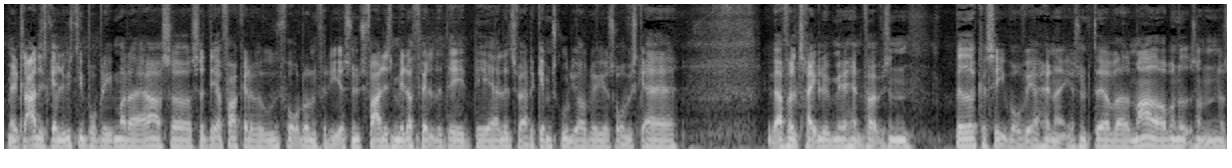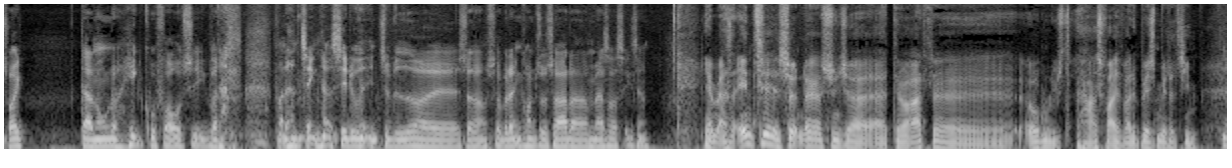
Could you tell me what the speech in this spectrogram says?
Men det er klart, at de skal løse de problemer, der er, og så, så derfor kan det være udfordrende, fordi jeg synes faktisk, midterfeltet, det, det er lidt svært at gennemskue i øjeblikket. Jeg tror, vi skal i hvert fald tre løb mere hen, før vi sådan bedre kan se, hvor vi er henne. Jeg synes, det har været meget op og ned. Sådan, jeg tror ikke, der er nogen, der helt kunne forudse, hvordan, hvordan tingene har set ud indtil videre. øh, Så, så på den konto, så er der masser at se til. Jamen altså indtil søndag, synes jeg, at det var ret øh, åbenlyst, at faktisk var det bedste midterteam. Ja.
